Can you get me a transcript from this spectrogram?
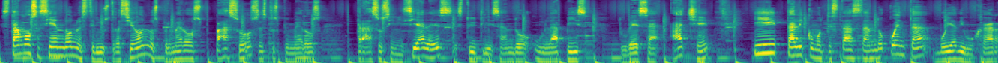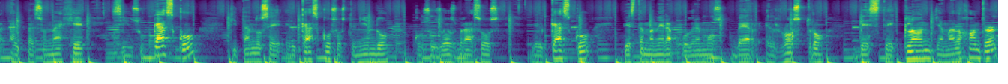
estamos haciendo nuestra ilustración, los primeros pasos, estos primeros trazos iniciales. Estoy utilizando un lápiz dureza H y tal y como te estás dando cuenta, voy a dibujar al personaje sin su casco, quitándose el casco, sosteniendo con sus dos brazos el casco. De esta manera podremos ver el rostro de este clon llamado Hunter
